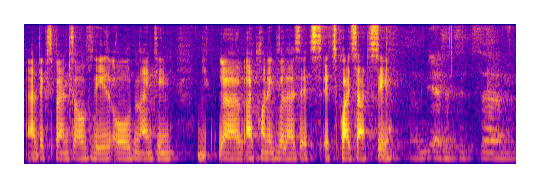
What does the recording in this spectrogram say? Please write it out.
at the expense of these old 19 uh, iconic villas, it's it's quite sad to see. Um, yes, it's, it's um,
